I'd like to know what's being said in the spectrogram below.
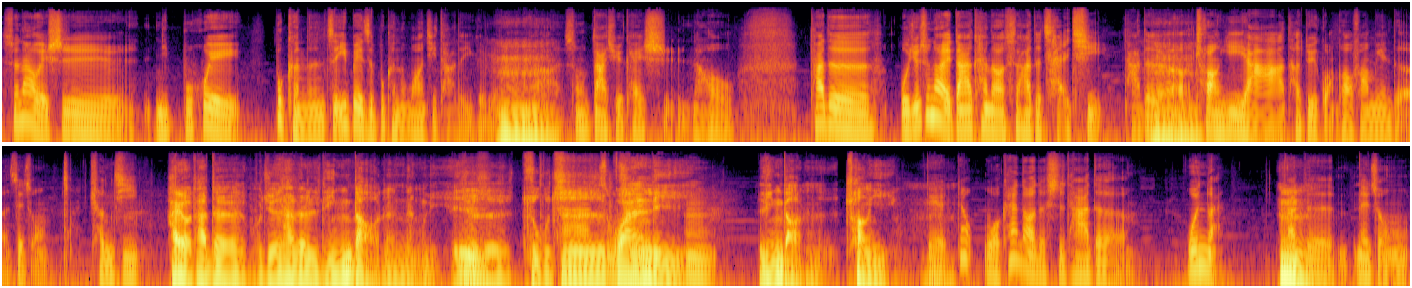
孙大伟是你不会不可能这一辈子不可能忘记他的一个人、嗯、啊。从大学开始，然后他的，我觉得孙大伟大家看到的是他的才气，他的创意呀、啊，他对广告方面的这种成绩。还有他的，我觉得他的领导的能力，也就是组织管理、嗯，领导的创意。对，但我看到的是他的温暖，他的那种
